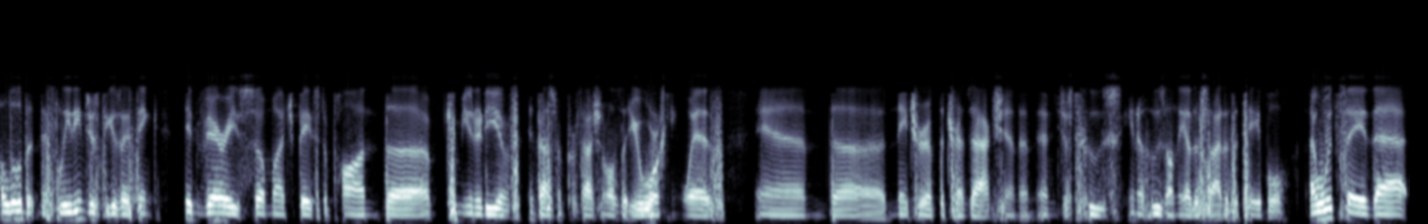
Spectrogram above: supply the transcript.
a little bit misleading just because I think it varies so much based upon the community of investment professionals that you're working with and the nature of the transaction and, and just who's, you know, who's on the other side of the table. I would say that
